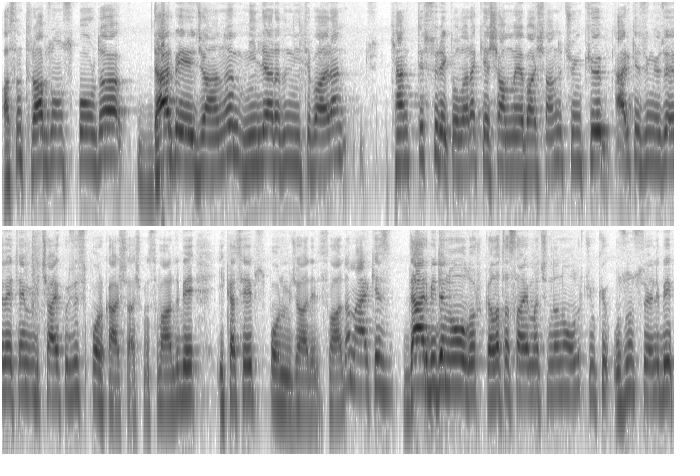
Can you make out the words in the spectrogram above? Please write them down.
aslında Trabzonspor'da derbi heyecanı milli aradan itibaren kentte sürekli olarak yaşanmaya başlandı. Çünkü herkesin gözü evet hem bir Çaykur Rizespor karşılaşması vardı, bir İKA Eyüp Spor mücadelesi vardı ama herkes derbide ne olur, Galatasaray maçında ne olur? Çünkü uzun süreli bir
